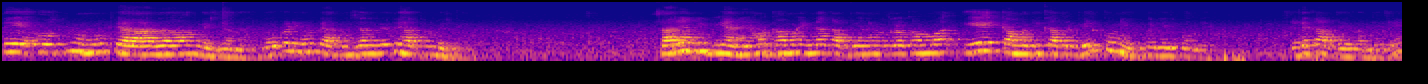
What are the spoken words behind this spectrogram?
ਤੇ ਉਸ ਨੂੰ ਪਿਆਰ ਮਿਲ ਜਾਂਦਾ। ਦੋ ਘੜੀ ਪਿਆਰ ਮਿਲ ਜਾਂਦਾ ਉਹਦੀ ਹੈਲਪ ਮਿਲ ਗਈ। ਸਾਰੀਆਂ ਬੀਬੀਆਂ ਨੇ ਹੁਣ ਕੰਮ ਇੰਨਾ ਕਰਦੀਆਂ ਨੇ, ਮਤਲਬ ਕੰਮ ਇਹ ਕੰਮ ਦੀ ਕਦਰ ਬਿਲਕੁਲ ਨਹੀਂ ਰੁਪਈਏ ਦੀ ਪਾਉਂਦੇ ਜਿਹੜੇ ਘਰ ਦੇ ਬੰਦੇ ਨੇ।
